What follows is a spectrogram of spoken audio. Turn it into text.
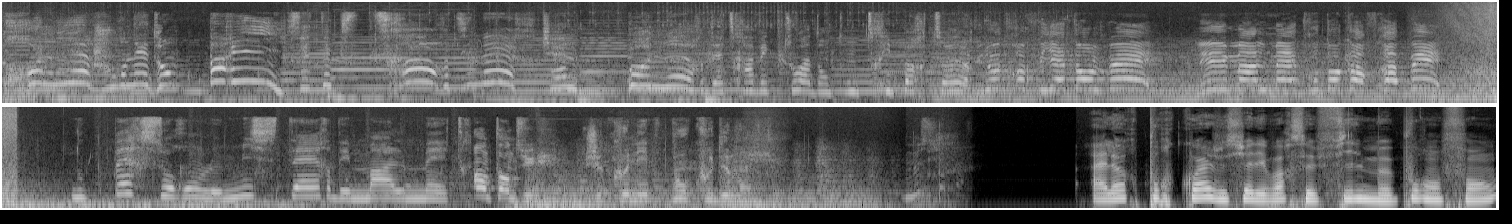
première journée dans Paris C'est extraordinaire Quel bonheur d'être avec toi dans ton triporteur Une autre fillette enlevée Les malmaîtres ont encore frappé nous percerons le mystère des mâles maîtres. Entendu. Je connais beaucoup de monde. Alors pourquoi je suis allée voir ce film pour enfants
